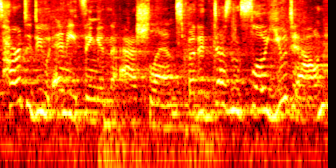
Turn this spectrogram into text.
It's hard to do anything in the Ashlands, but it doesn't slow you down.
